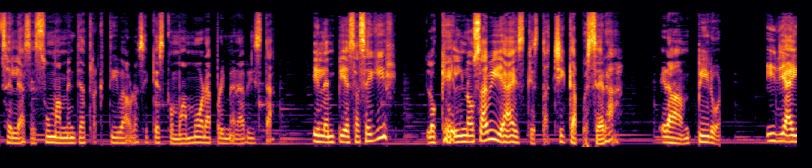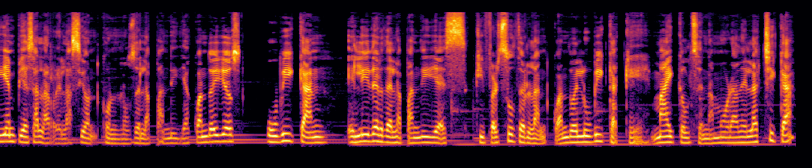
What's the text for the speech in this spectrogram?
se le hace sumamente atractiva, ahora sí que es como amor a primera vista, y la empieza a seguir. Lo que él no sabía es que esta chica pues era, era vampiro. Y de ahí empieza la relación con los de la pandilla. Cuando ellos ubican, el líder de la pandilla es Kiefer Sutherland, cuando él ubica que Michael se enamora de la chica,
